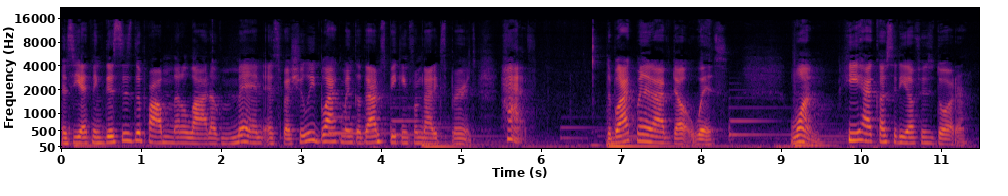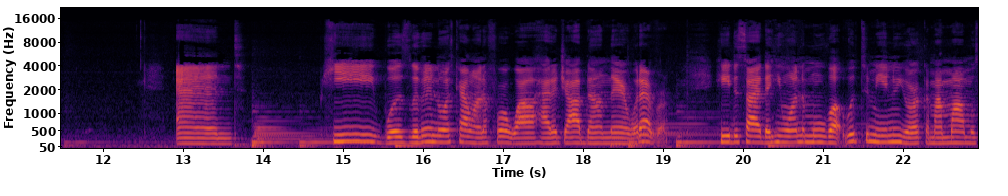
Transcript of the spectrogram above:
And see, I think this is the problem that a lot of men, especially black men, because I'm speaking from that experience, have. The black men that I've dealt with, one, he had custody of his daughter. and he was living in North Carolina for a while, had a job down there, whatever. He decided that he wanted to move up with to me in New York, and my mom was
